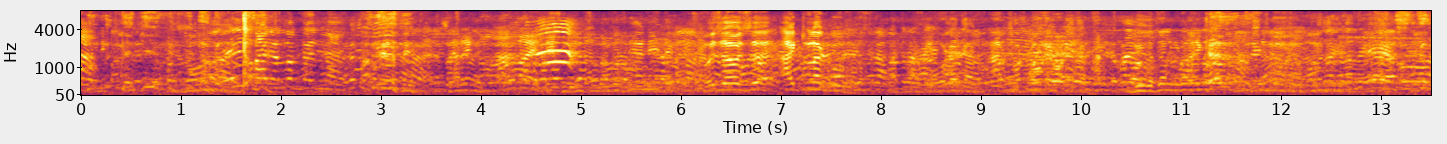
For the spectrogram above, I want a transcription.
আসুন, আপনি আসুন, আপনি আসুন।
